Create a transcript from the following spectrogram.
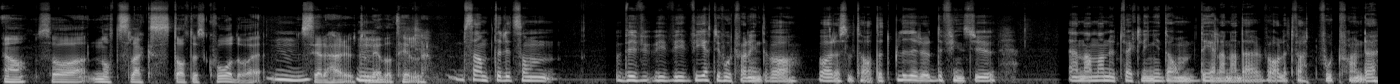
Ja, så något slags status quo då mm. ser det här ut att leda mm. till. Samtidigt som vi, vi, vi, vet ju fortfarande inte vad, vad resultatet blir. Det finns ju en annan utveckling i de delarna där valet fortfarande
